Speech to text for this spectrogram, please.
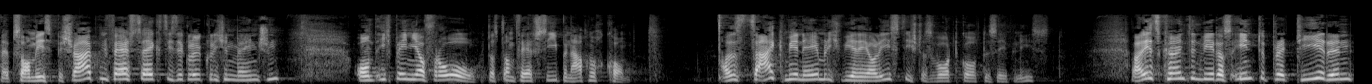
Der Psalmist beschreibt in Vers 6 diese glücklichen Menschen. Und ich bin ja froh, dass dann Vers 7 auch noch kommt. Also es zeigt mir nämlich, wie realistisch das Wort Gottes eben ist. Weil jetzt könnten wir das interpretieren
